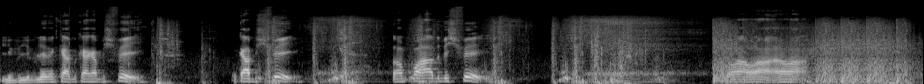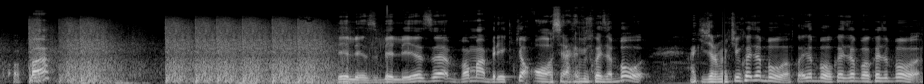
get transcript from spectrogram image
Livre, livre, vem cá, vem cá, bicho feio. Vem cá, bicho feio. Toma porrada, bicho feio. Vamos lá, vamos lá, vamos lá. Opa. Beleza, beleza. Vamos abrir aqui, ó. Oh, será que vem coisa boa? Aqui geralmente tem coisa boa, coisa boa, coisa boa, coisa boa.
